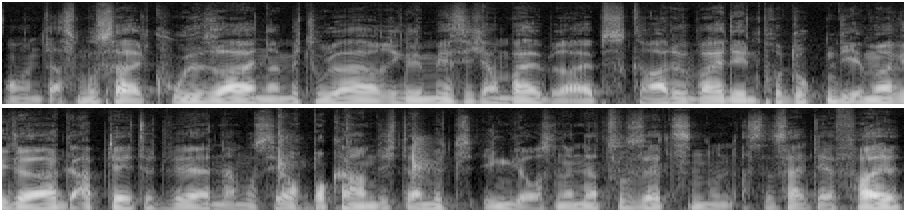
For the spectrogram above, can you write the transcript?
Und das muss halt cool sein, damit du da regelmäßig am Ball bleibst. Gerade bei den Produkten, die immer wieder geupdatet werden, da musst du ja auch Bock haben, dich damit irgendwie auseinanderzusetzen. Und das ist halt der Fall.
